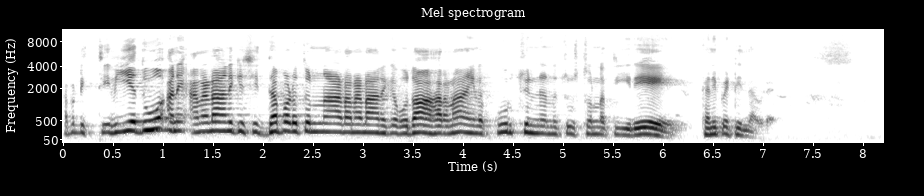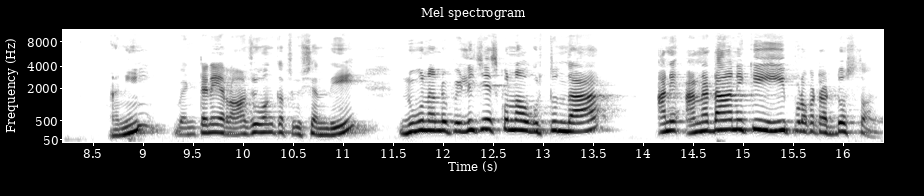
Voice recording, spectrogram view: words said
కాబట్టి తెలియదు అని అనడానికి సిద్ధపడుతున్నాడనడానికి ఉదాహరణ ఆయన కూర్చుని నన్ను చూస్తున్న తీరే కనిపెట్టింది ఆవిడ. అని వెంటనే రాజు వంక చూసింది నువ్వు నన్ను పెళ్ళి చేసుకున్నావు గుర్తుందా? అని అనడానికి ఇప్పుడు ఒకటి అడ్డొస్తోంది.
